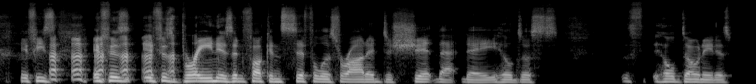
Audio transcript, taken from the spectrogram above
if he's if his if his brain isn't fucking syphilis rotted to shit that day he'll just he'll donate his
